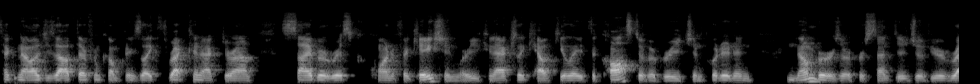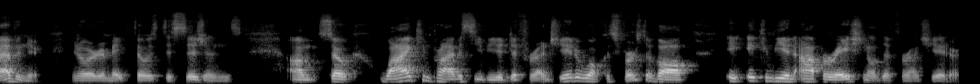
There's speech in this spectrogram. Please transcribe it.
technologies out there from companies like Threat Connect around cyber risk quantification, where you can actually calculate the cost of a breach and put it in numbers or percentage of your revenue in order to make those decisions. Um, so, why can privacy be a differentiator? Well, because first of all, it, it can be an operational differentiator.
